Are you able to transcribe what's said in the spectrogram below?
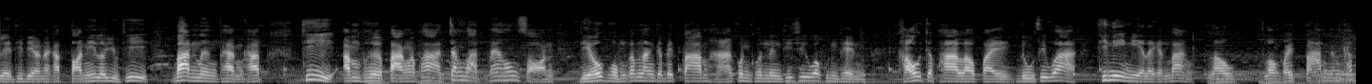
เลยทีเดียวนะครับ ตอนนี้เราอยู่ที่บ้านเมืองแพมครับ ที่อำเภอปางมะพร้าจังหวัดแม่ฮ่องสอน เดี๋ยวผมกำลังจะไปตามหาคนคนหนึ่งที่ชื่อว่าคุณเพนเขาจะพาเราไปดูซิว่าที่นี่มีอะไรกันบ้าง เราลองไปตามกันครับ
